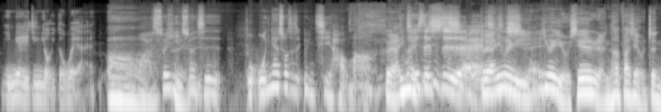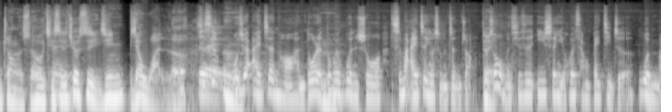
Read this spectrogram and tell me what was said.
里面已经有一个胃癌，哦，哇，所以你算是。我我应该说这是运气好吗？对啊，因为其实是哎，对啊，因为因为有些人他发现有症状的时候，其实就是已经比较晚了。其实我觉得癌症哈，很多人都会问说什么癌症有什么症状？有时候我们其实医生也会常被记者问嘛，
